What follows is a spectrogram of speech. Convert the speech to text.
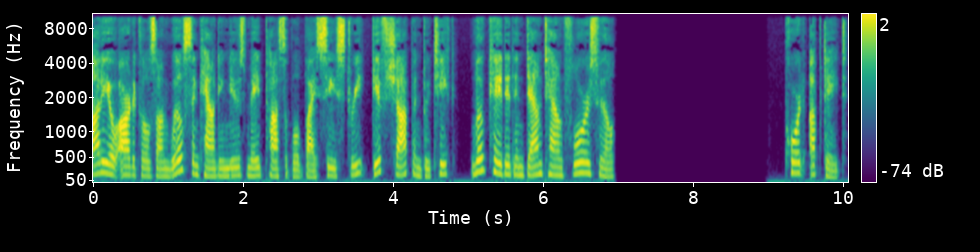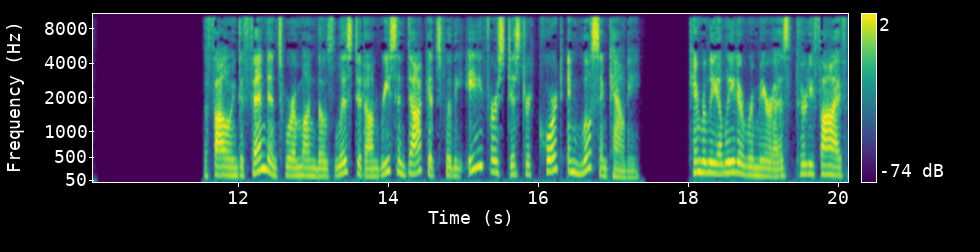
Audio articles on Wilson County News made possible by C Street Gift Shop and Boutique, located in downtown Floresville. Court update The following defendants were among those listed on recent dockets for the 81st District Court in Wilson County. Kimberly Alita Ramirez, 35,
